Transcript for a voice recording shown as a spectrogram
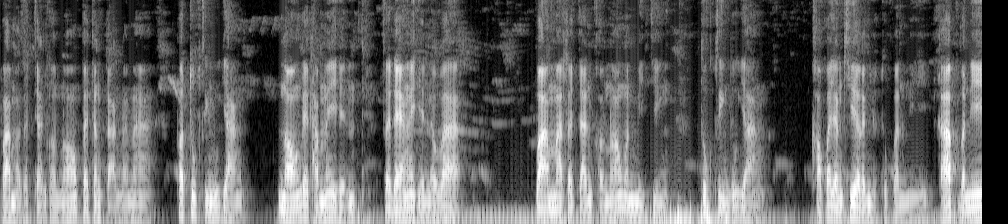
ความมหัศจรรย์ของน้องไปต่างๆ นานา เพราะทุกสิ่งทุกอย่างน้องได้ทำให้เห็น แสดงให้เห็นแล้วว่า ความมหัศจรรย์ของน้องมันมีจริง ทุกสิ่งทุกอย่าง เขาก็ยังเชื่อกันอยู่ทุกวันนี้ครับ วันนี้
